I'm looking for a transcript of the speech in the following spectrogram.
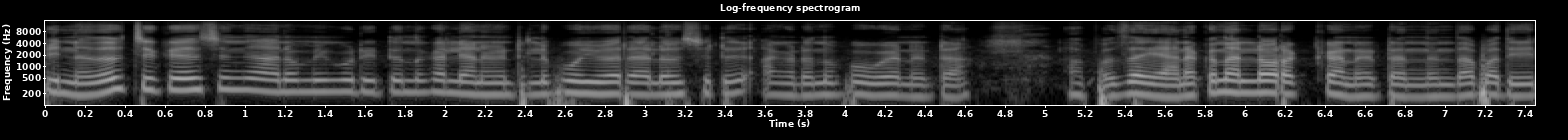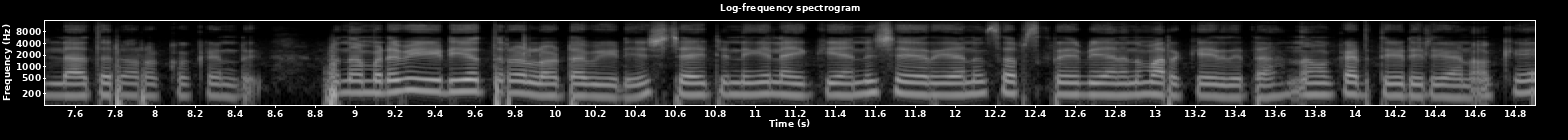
പിന്നെ അത് ഉച്ചയ്ക്ക് ശേഷം ഞാനും ഉമ്മയും കൂടിയിട്ട് ഒന്ന് കല്യാണ വീട്ടിൽ പോയി വരാലോ വെച്ചിട്ട് അങ്ങോട്ട് ഒന്ന് പോവുകയാണ് കേട്ടോ. അപ്പോൾ സയാനൊക്കെ നല്ല ഉറക്കമാണ് കേട്ടോ. എന്താ പതിവില്ലാത്തൊരു ഉറക്കമൊക്കെ ഉണ്ട്. അപ്പോൾ നമ്മുടെ വീഡിയോ ഇത്രേ ഉള്ളൂ കേട്ടോ. വീഡിയോ ഇഷ്ടമായിട്ടുണ്ടെങ്കിൽ ലൈക്ക് ചെയ്യാനും ഷെയർ ചെയ്യാനും സബ്സ്ക്രൈബ് ചെയ്യാനൊന്നും മറക്കരുത് കേട്ടോ. നമുക്ക് അടുത്ത വീഡിയോയിൽ കാണാം. ഓക്കെ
